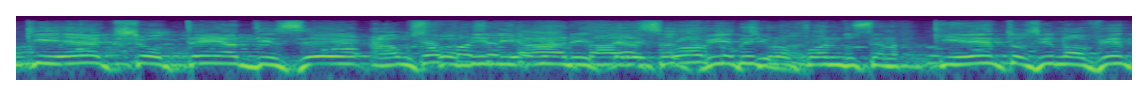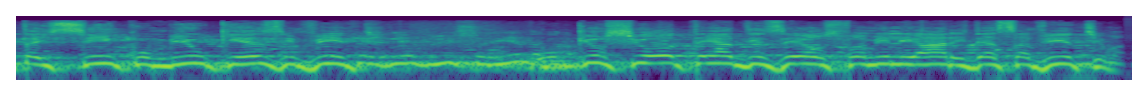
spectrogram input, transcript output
O que é que o senhor tem a dizer aos familiares dessas vítimas? 595.520. O que o senhor tem a dizer aos familiares dessa vítima?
